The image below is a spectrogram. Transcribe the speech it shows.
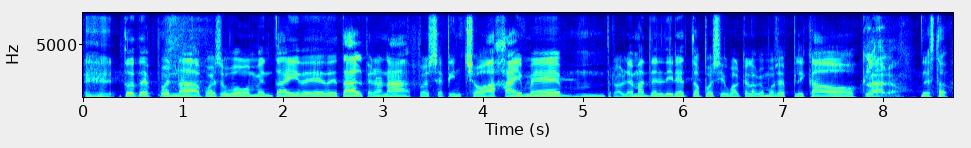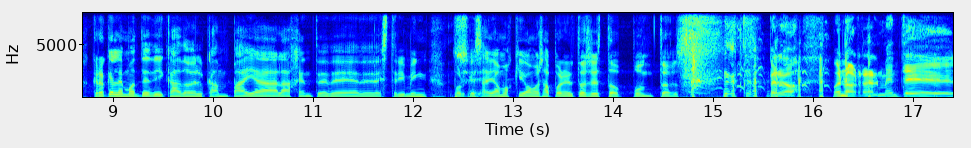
Entonces, pues nada, pues hubo un momento ahí de, de tal, pero nada, pues se pinchó a Jaime. mm, Problemas del directo, pues igual que lo que hemos explicado. Claro. De esto. Creo que le hemos dedicado el campaña a la gente de, streaming porque Sí. sabíamos que íbamos a poner todos estos puntos. Pero, bueno, realmente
